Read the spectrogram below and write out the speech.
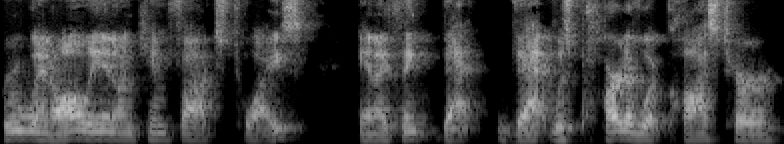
Prue went all in on Kim Foxx twice and I think that that was part of what cost her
